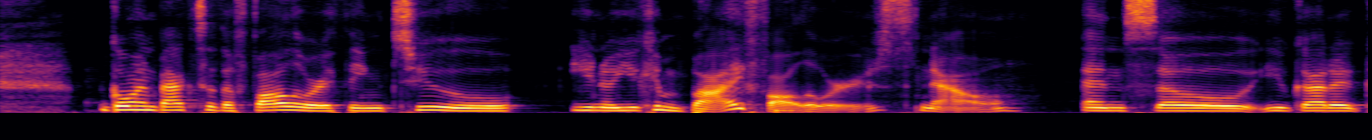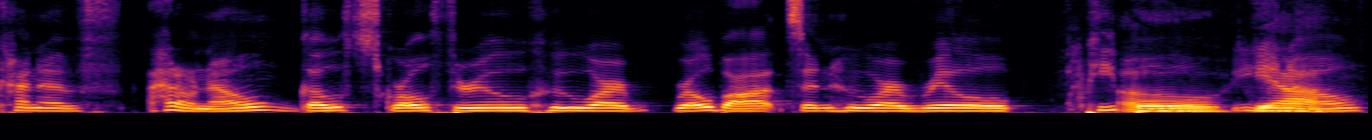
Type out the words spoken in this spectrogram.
Going back to the follower thing, too, you know, you can buy followers now. And so you've got to kind of, I don't know, go scroll through who are robots and who are real people, Oh, you know,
